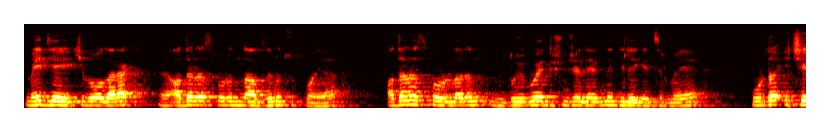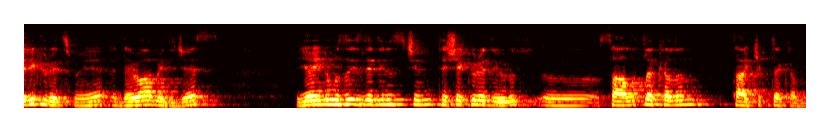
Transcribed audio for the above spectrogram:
medya ekibi olarak e, Adana Spor'un nabzını tutmaya, Adana Sporluların duygu ve düşüncelerini dile getirmeye, burada içerik üretmeye devam edeceğiz. Yayınımızı izlediğiniz için teşekkür ediyoruz. Ee, sağlıkla kalın, takipte kalın.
